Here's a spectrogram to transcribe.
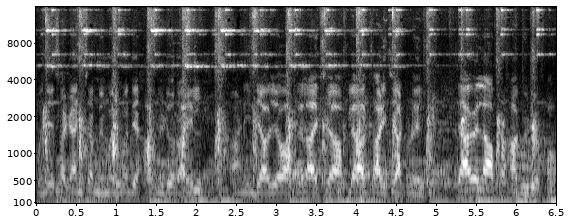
म्हणजे सगळ्यांच्या मेमरीमध्ये हा व्हिडिओ राहील आणि जेव्हा जेव्हा आपल्याला याची आपल्या झाडीची आठवण येईल त्यावेळेला आपण हा व्हिडिओ पाहू.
